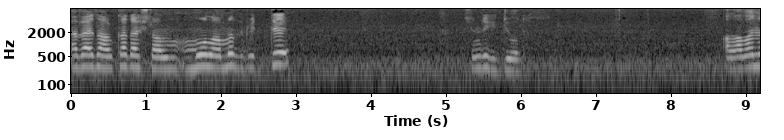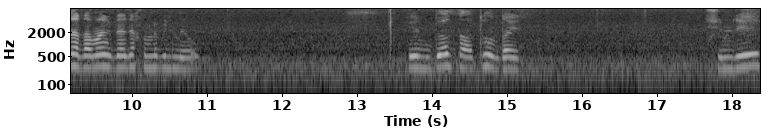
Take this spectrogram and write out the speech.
Evet arkadaşlar molamız bitti. Şimdi gidiyoruz. Araba ne zaman gidecek onu bilmiyorum. 24 saat oradayız. Şimdi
